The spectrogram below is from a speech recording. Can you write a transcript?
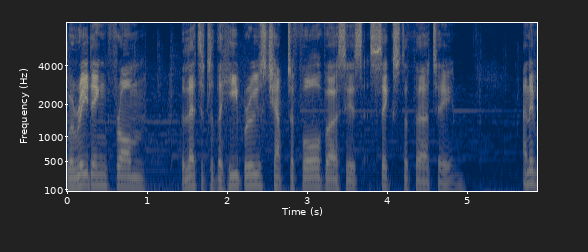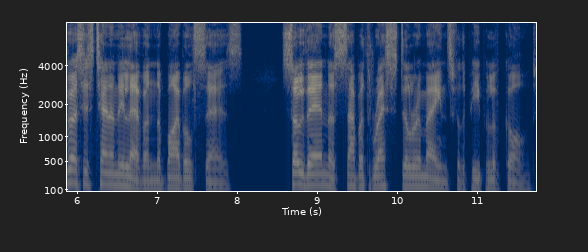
We're reading from the letter to the Hebrews, chapter 4, verses 6 to 13. And in verses 10 and 11, the Bible says, So then, as Sabbath rest still remains for the people of God.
